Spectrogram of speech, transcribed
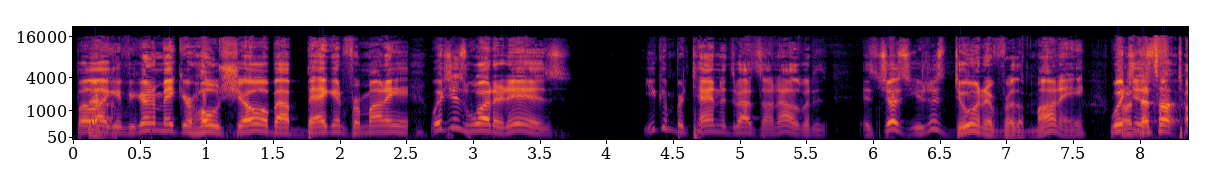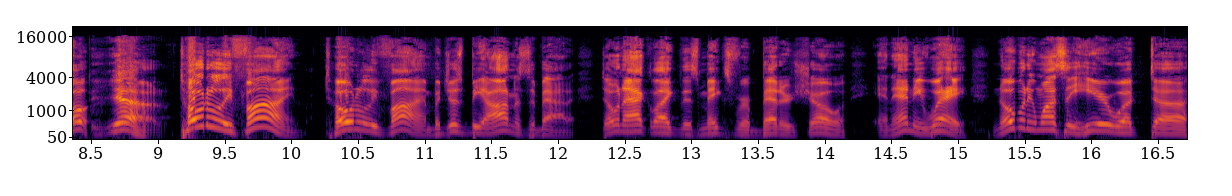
But Yeah. like, if you're gonna make your whole show about begging for money, which is what it is, you can pretend it's about something else, but it's, just you're just doing it for the money, which is that's a- to- yeah. totally fine. Totally fine, but just be honest about it. Don't act like this makes for a better show in any way. Nobody wants to hear what uh,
